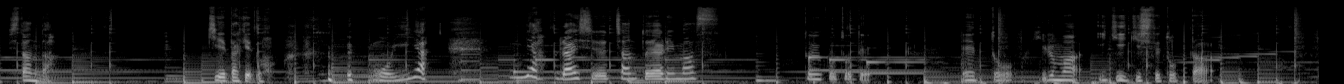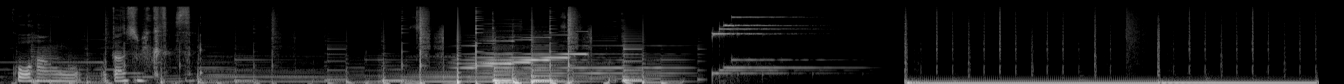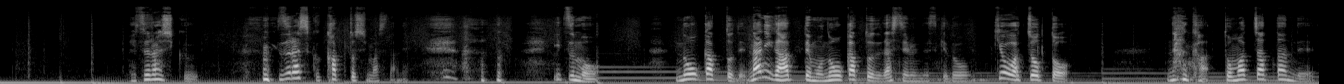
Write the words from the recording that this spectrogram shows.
したんだ。消えたけど。もういいや。いいや。来週ちゃんとやります。ということでえっ、と昼間生き生きして撮った後半をお楽しみください。珍しく 珍しくカットしましたね。いつもノーカットで何があってもノーカットで出してるんですけど今日はちょっとなんか止まっちゃったんで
